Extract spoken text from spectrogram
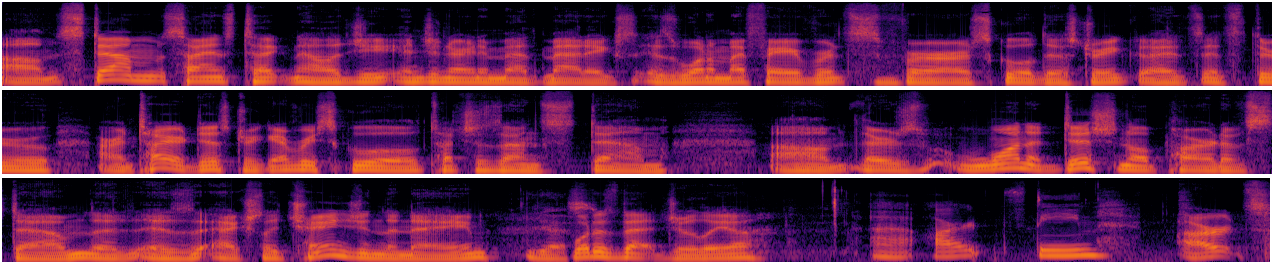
Um, STEM, science, technology, engineering, and mathematics, is one of my favorites for our school district. Uh, It's, it's through our entire district. Every school touches on STEM. Um, there's one additional part of STEM that is actually changing the name. Yes. What is that, Julia? uh, art, STEAM. Arts,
